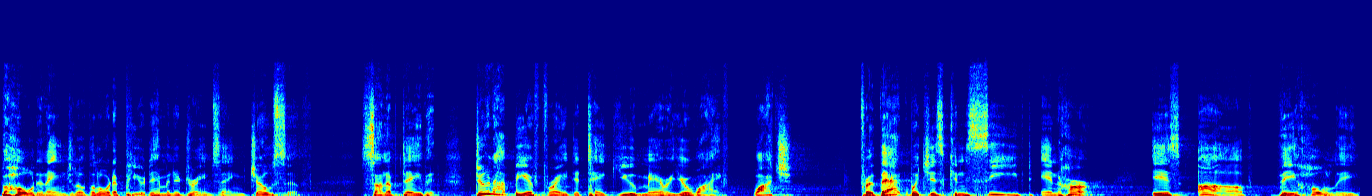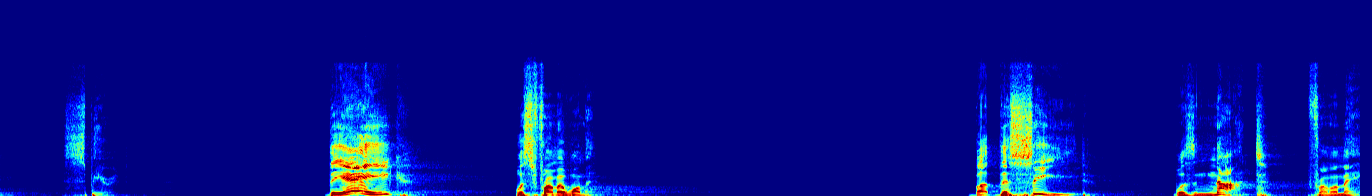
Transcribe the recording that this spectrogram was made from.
behold, an angel of the Lord appeared to him in a dream, saying, Joseph, son of David, do not be afraid to take you, Mary, your wife, Watch. For that which is conceived in her is of the Holy Spirit. The egg was from a woman, but the seed was not from a man.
